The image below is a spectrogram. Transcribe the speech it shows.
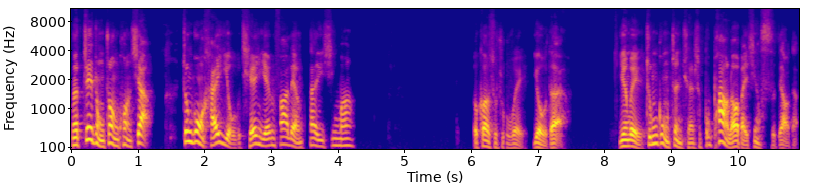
那这种状况下，中共还有钱研发两弹一星吗？我告诉诸位，有的，因为中共政权是不怕老百姓死掉的。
